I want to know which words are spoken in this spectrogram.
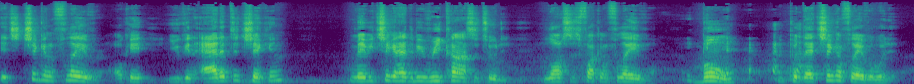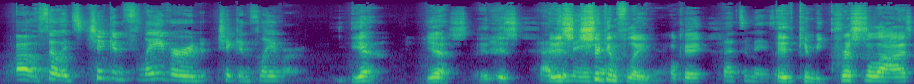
it's chicken flavor. Okay, you can add it to chicken. Maybe chicken had to be reconstituted, lost its fucking flavor. Boom, you put that chicken flavor with it. oh, so it's chicken flavored chicken flavor. Yeah, yes, it is. That's it is amazing. chicken flavor. Okay, That's amazing. it can be crystallized.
